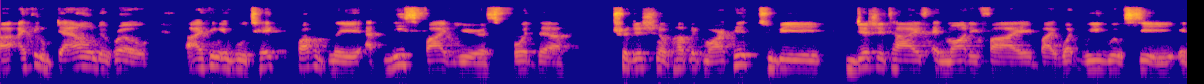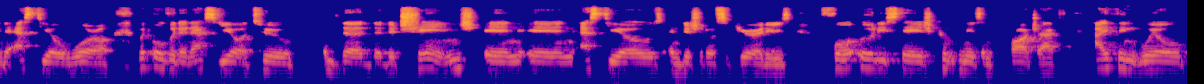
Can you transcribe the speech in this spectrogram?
Uh, I think down the road, I think it will take probably at least five years for the traditional public market to be digitized and modified by what we will see in the STO world. But over the next year or two, the, the, the change in, in STOs and digital securities for early stage companies and projects, I think will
